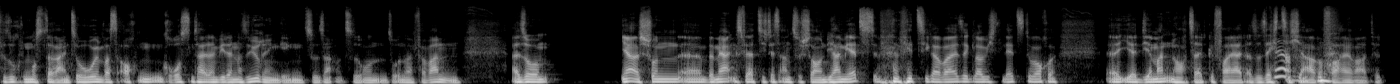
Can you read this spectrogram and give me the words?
versuchen musste reinzuholen, was auch einen großen Teil dann wieder nach Syrien ging zu, zu, zu unseren Verwandten. Also ja, schon äh, bemerkenswert, sich das anzuschauen. Die haben jetzt, witzigerweise, glaube ich, letzte Woche äh, ihr Diamantenhochzeit gefeiert, also 60 ja. Jahre verheiratet.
